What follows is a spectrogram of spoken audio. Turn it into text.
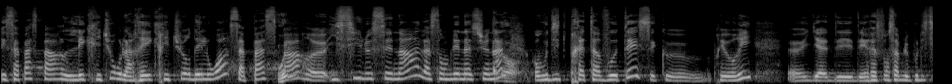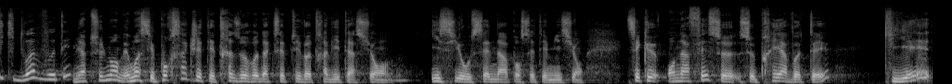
Et ça passe par l'écriture ou la réécriture des lois? Ça passe par, euh, ici, le Sénat, l'Assemblée nationale? Quand vous dites prête à voter, c'est que, a priori, euh, il y a des, responsables politiques qui doivent voter? Mais absolument. Mais moi, c'est pour ça que j'étais très heureux d'accepter votre invitation ici au Sénat pour cette émission. C'est qu'on a fait ce, ce prêt à voter qui est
